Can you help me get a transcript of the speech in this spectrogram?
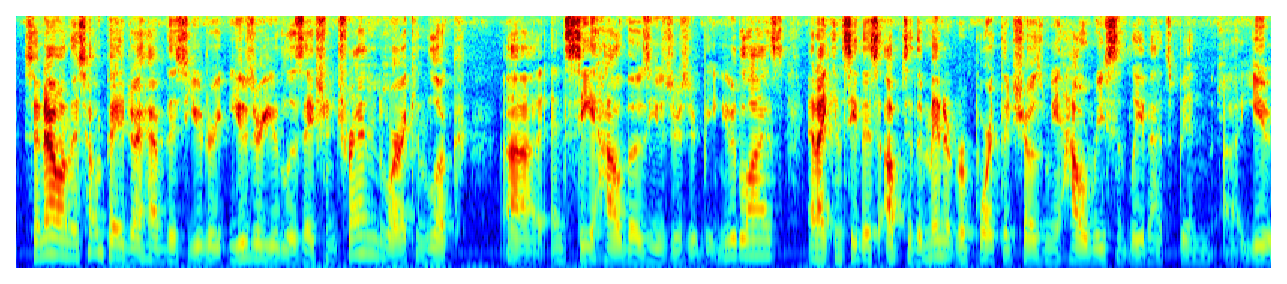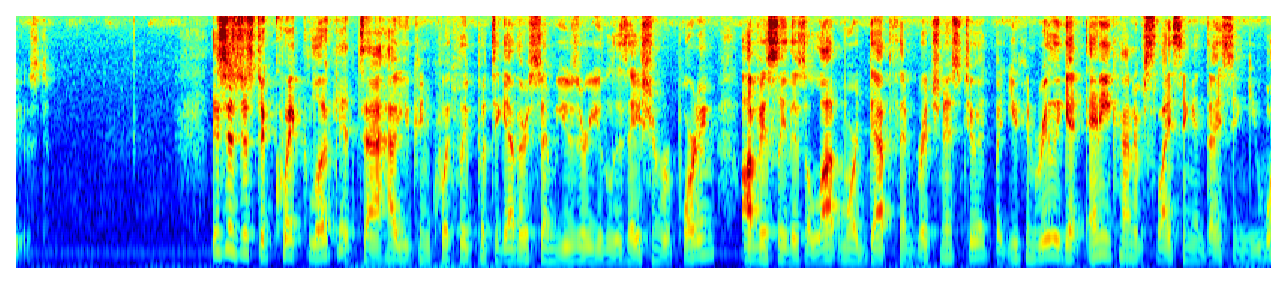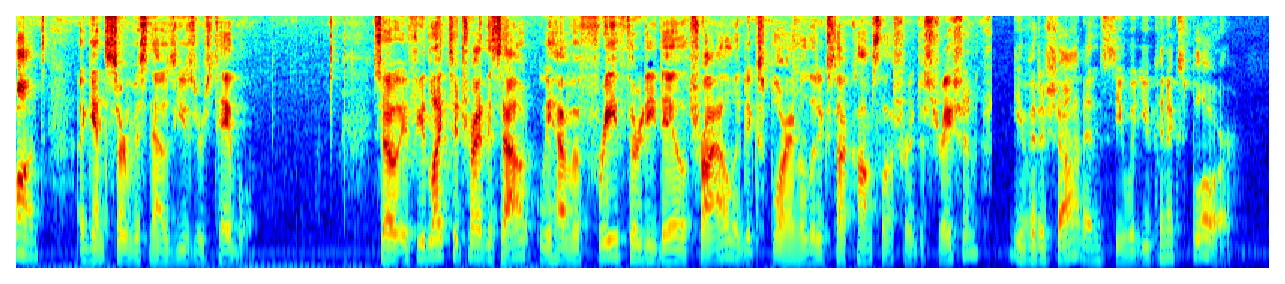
So now on this home page, I have this user utilization trend where I can look uh, and see how those users are being utilized. And I can see this up to the minute report that shows me how recently that's been uh, used. This is just a quick look at uh, how you can quickly put together some user utilization reporting. Obviously, there's a lot more depth and richness to it, but you can really get any kind of slicing and dicing you want against ServiceNow's users table. So if you'd like to try this out, we have a free 30-day trial at exploreanalytics.com slash registration. Give it a shot and see what you can explore.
